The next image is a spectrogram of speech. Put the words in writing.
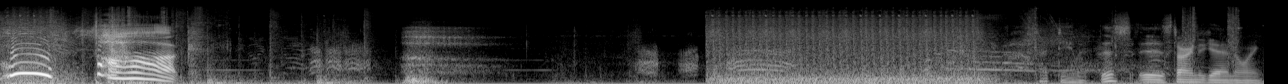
Ooh! Fuck! God damn it. This is starting to get annoying.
